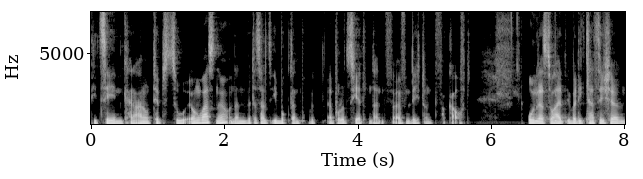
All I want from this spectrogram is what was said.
die zehn, keine Ahnung, Tipps zu irgendwas, ne? Und dann wird das als E-Book dann äh, produziert und dann veröffentlicht und verkauft. Ohne dass du halt über die klassische,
